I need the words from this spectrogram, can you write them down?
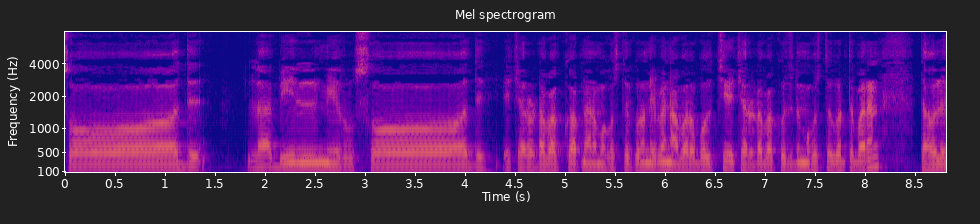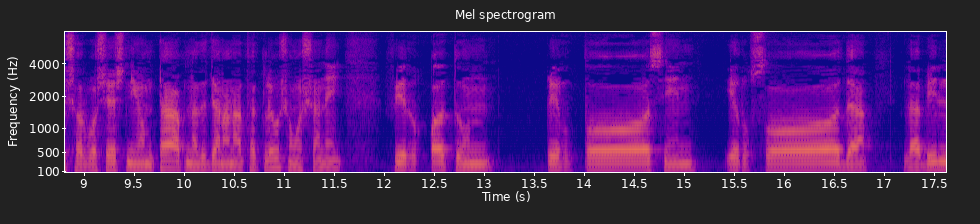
সদ লাবিল মিরসদ এই চারোটা বাক্য আপনারা মুখস্থ করে নেবেন, আবারও বলছি এই চারোটা বাক্য যদি মুখস্থ করতে পারেন, তাহলে সর্বশেষ নিয়মটা আপনাদের জানা না থাকলেও সমস্যা নেই। ফিরকতুন কিরতসিন ইরসাদা লাবিল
